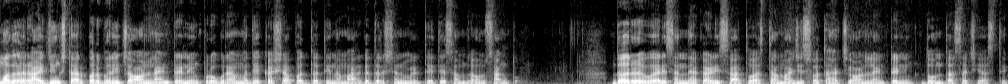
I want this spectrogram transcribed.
मग रायझिंग स्टार परभणीच्या ऑनलाईन ट्रेनिंग प्रोग्राममध्ये कशा पद्धतीनं मार्गदर्शन मिळते ते समजावून सांगतो. दर रविवारी संध्याकाळी सात वाजता माझी स्वतःची ऑनलाईन ट्रेनिंग दोन तासाची असते.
